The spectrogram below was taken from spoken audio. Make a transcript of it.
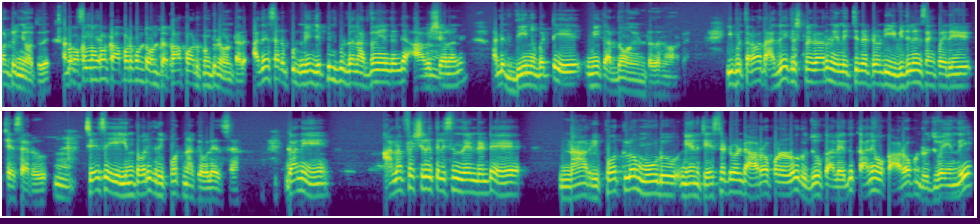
కంటిన్యూ అవుతుంది. కాపాడుకుంటూ ఉంటారు. కాపాడుకుంటూనే ఉంటారు. అదే సార్ ఇప్పుడు నేను చెప్పింది ఇప్పుడు దాని అర్థం ఏంటంటే ఆ విషయంలోనే అంటే దీన్ని బట్టి మీకు అర్థం అయి ఉంటుంది అనమాట ఇప్పుడు తర్వాత అదే కృష్ణ గారు నేను ఇచ్చినటువంటి ఈ విజిలెన్స్ ఎంక్వైరీ చేశారు. చేసి ఇంతవరకు రిపోర్ట్ నాకు ఇవ్వలేదు సార్. కానీ unofficial గా తెలిసింది ఏంటంటే నా రిపోర్ట్లో మూడు నేను చేసినటువంటి ఆరోపణలు రుజువు కాలేదు కానీ ఒక ఆరోపణ రుజువైంది.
